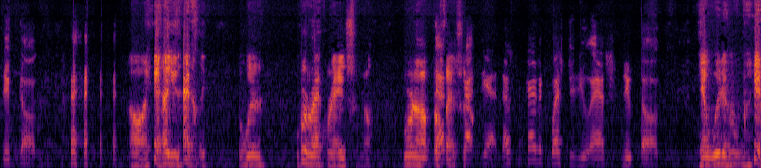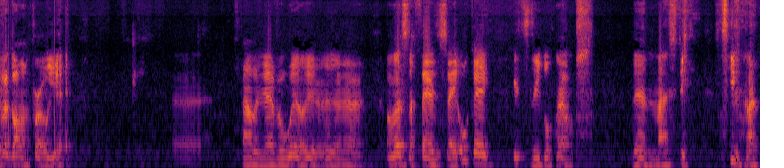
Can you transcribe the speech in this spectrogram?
Snoop Dogg. Oh yeah, exactly. We're we're recreational. We're not That's professional. kind, yeah, that's the kind of question you ask Snoop Dogg. Yeah, we don't we haven't gone pro yet. Uh, Probably never will either. Uh, unless the feds say, okay, it's legal. Then my Steve, Steve's gonna,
